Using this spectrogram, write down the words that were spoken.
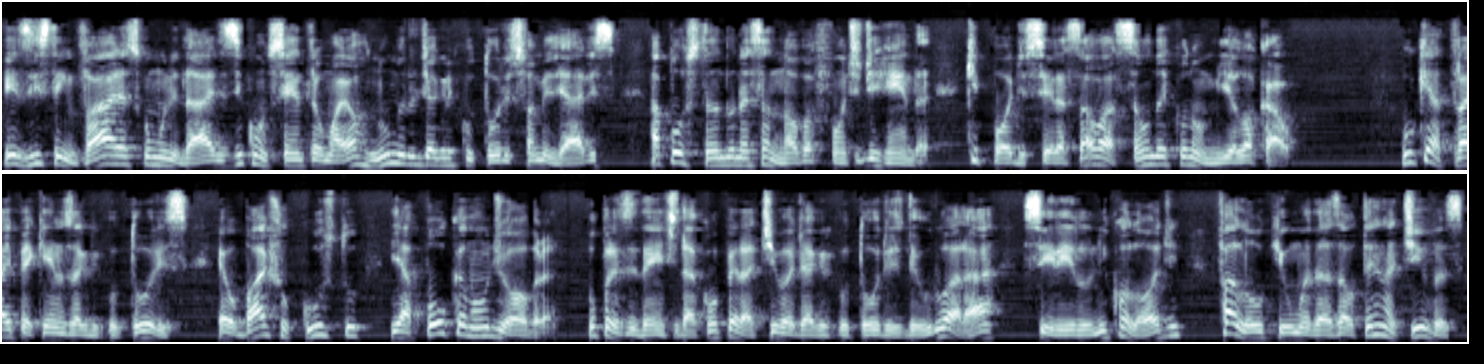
existem várias comunidades e concentra o maior número de agricultores familiares apostando nessa nova fonte de renda, que pode ser a salvação da economia local. O que atrai pequenos agricultores é o baixo custo e a pouca mão de obra. O presidente da Cooperativa de Agricultores de Uruará, Cirilo Nicolodi, falou que uma das alternativas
